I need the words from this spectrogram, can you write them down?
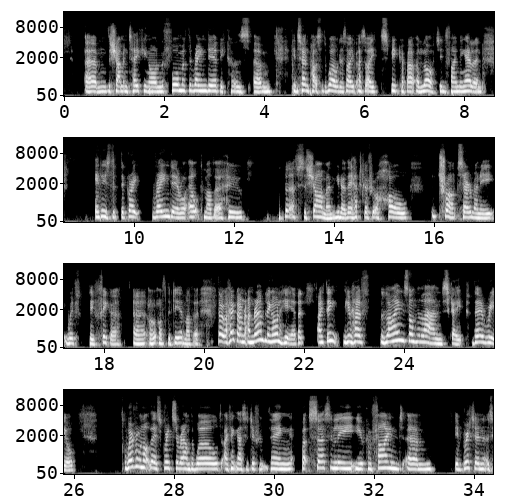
um, the shaman taking on the form of the reindeer because um, in certain parts of the world, as I as I speak about a lot in Finding Elen, it is the, the great reindeer or elk mother who births the shaman. You know, they have to go through a whole trance ceremony with the figure uh, of the deer mother. So I hope I'm, I'm rambling on here, but I think you have lines on the landscape. They're real. Whether or not there's grids around the world, I think that's a different thing. But certainly, you can find um, in Britain, as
